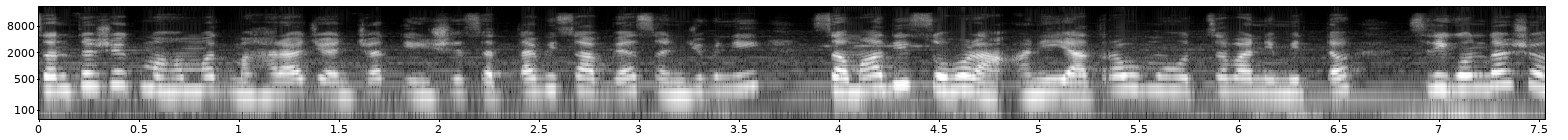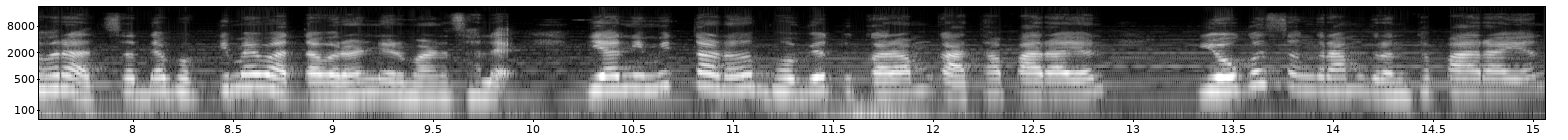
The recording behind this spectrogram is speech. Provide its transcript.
संत शेख मोहम्मद महाराज यांच्या तीनशे सत्तावीसाव्या संजीवनी समाधी सोहळा आणि यात्रा महोत्सवानिमित्त श्रीगोंदा शहरात सध्या भक्तिमय वातावरण निर्माण झालंय. या निमित्तानं भव्य तुकाराम गाथा पारायण योग संग्राम ग्रंथपारायण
